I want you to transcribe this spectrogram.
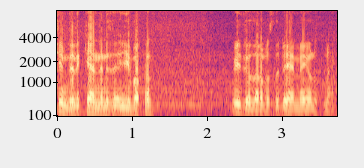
Şimdilik kendinize iyi bakın. Videolarımızı beğenmeyi unutmayın.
